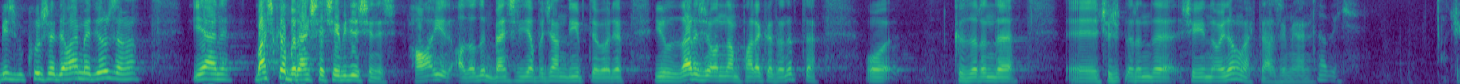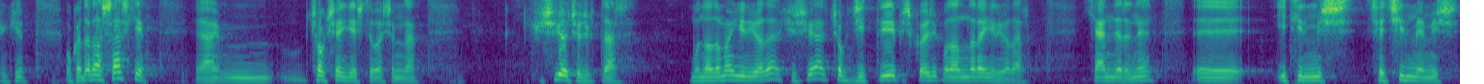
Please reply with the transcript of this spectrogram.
biz bu kursa devam ediyoruz ama yani başka branş seçebilirsiniz. Hayır alalım ben sizi yapacağım deyip de böyle yıllarca ondan para kazanıp da o kızların da e, çocukların da şeyini oynamamak lazım yani. Tabii ki. Çünkü o kadar hassas ki yani çok şey geçti başımdan. Küsüyor çocuklar. Bunalıma giriyorlar, küsüyor. Çok ciddi psikolojik bunalımlara giriyorlar. Kendilerini e, itilmiş, seçilmemiş,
